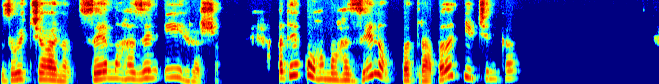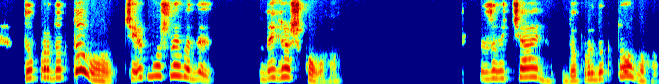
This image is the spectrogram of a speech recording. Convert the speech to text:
Звичайно, це магазин іграшок. А до якого магазину потрапила дівчинка? До продуктового чи, можливо, до, іграшкового? Звичайно, до продуктового.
